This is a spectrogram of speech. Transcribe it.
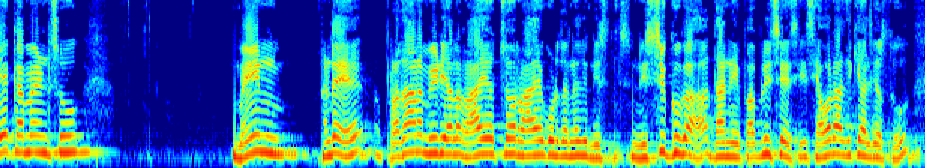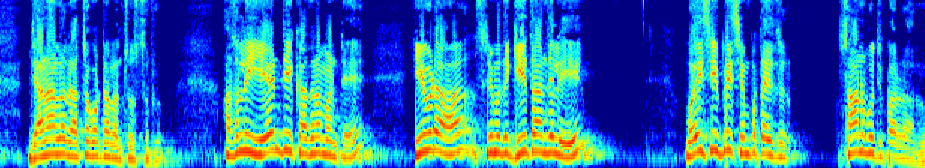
ఏ కమెంట్స్ మెయిన్ అంటే ప్రధాన మీడియాలో రాయొచ్చో రాయకూడదు అనేది నిస్ నిస్సిగ్గుగా దాన్ని పబ్లిష్ చేసి శవ రాజకీయాలు చేస్తూ జనాలు రెచ్చగొట్టాలని చూస్తున్నారు. అసలు ఏంటి ఈ కథనం అంటే ఈవిడ శ్రీమతి గీతాంజలి వైసీపీ సింపతైజర్ సానుభూతిపరురాలు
